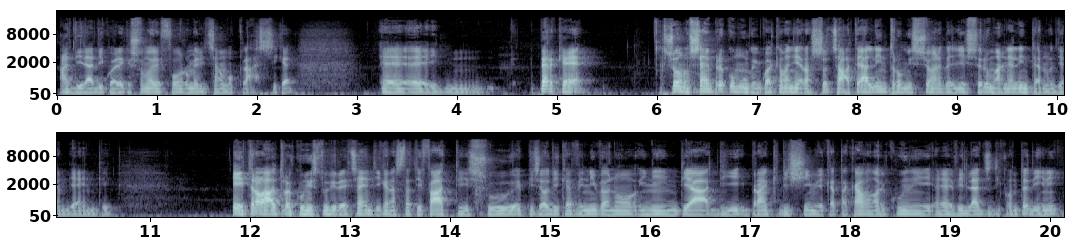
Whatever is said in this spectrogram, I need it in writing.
al di là di quelle che sono le forme, diciamo, classiche, eh, perché sono sempre comunque in qualche maniera associate all'intromissione degli esseri umani all'interno di ambienti. E tra l'altro alcuni studi recenti che erano stati fatti su episodi che avvenivano in India di branchi di scimmie che attaccavano alcuni eh, villaggi di contadini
